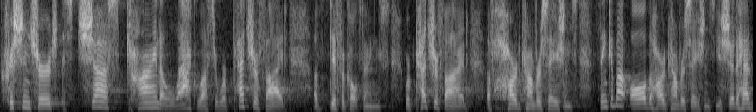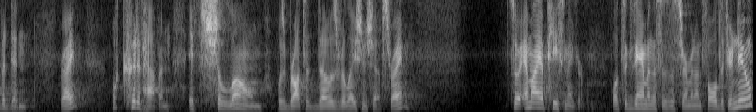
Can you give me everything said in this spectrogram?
Christian church is just kind of lackluster. We're petrified of difficult things, we're petrified of hard conversations. Think about all the hard conversations you should have had but didn't, right? What could have happened if shalom was brought to those relationships, right? So, am I a peacemaker? Let's examine this as the sermon unfolds. If you're new,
